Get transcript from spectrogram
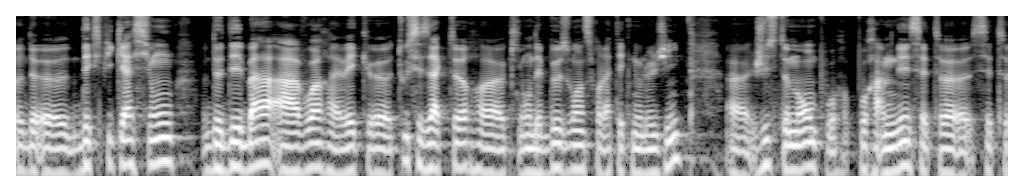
d'explications, de, débats à avoir avec euh, tous ces acteurs euh, qui ont des besoins sur la technologie, euh, justement pour, pour amener cette, cette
